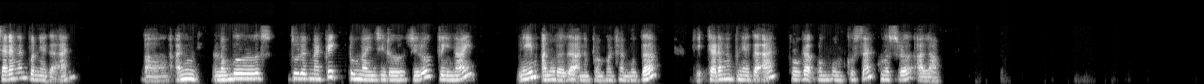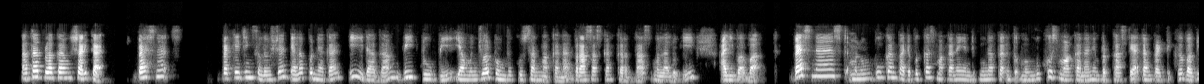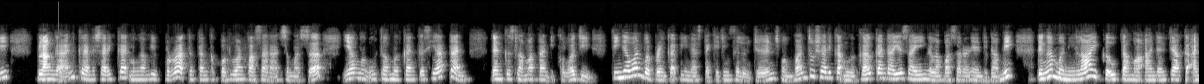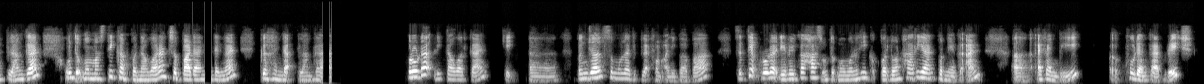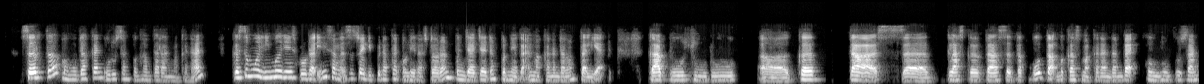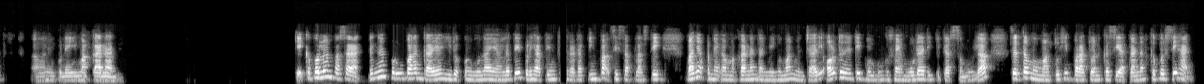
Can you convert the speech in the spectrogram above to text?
cadangan perniagaan uh, anu nombor student matric 290039 name Anuradha Anak Perempuan Shanmuga okay, cadangan perniagaan produk pembungkusan mesra alam. Latar belakang syarikat. Bestnet Packaging Solution ialah perniagaan e-dagang B2B yang menjual pembungkusan makanan berasaskan kertas melalui Alibaba. Best Nest menumpukan pada bekas makanan yang digunakan untuk membungkus makanan yang berkhasiat dan praktikal bagi pelanggan kerana syarikat mengambil berat tentang keperluan pasaran semasa yang mengutamakan kesihatan dan keselamatan ekologi. Tinjauan berperingkat Binas Packaging Solutions membantu syarikat mengekalkan daya saing dalam pasaran yang dinamik dengan menilai keutamaan dan jangkaan pelanggan untuk memastikan penawaran sepadan dengan kehendak pelanggan produk ditawarkan okay, uh, penjual semula di platform Alibaba. Setiap produk direka khas untuk memenuhi keperluan harian perniagaan uh, F&B, uh, food and beverage serta memudahkan urusan penghantaran makanan. Kesemua lima jenis produk ini sangat sesuai digunakan oleh restoran, penjajah dan perniagaan makanan dalam talian. Garpu, sudu, uh, kertas, uh, gelas kertas serta kotak bekas makanan dan beg pembungkusan yang mempunyai makanan. Okay, keperluan pasaran. Dengan perubahan gaya hidup pengguna yang lebih prihatin terhadap impak sisa plastik, banyak peniaga makanan dan minuman mencari alternatif pembungkusan yang mudah dikitar semula serta mematuhi peraturan kesihatan dan kebersihan.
